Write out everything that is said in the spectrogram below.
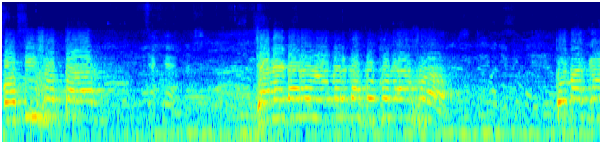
প্রতি সত্তর জেনারেটরের রুমের কাছে চলে আসো। তোমাকে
